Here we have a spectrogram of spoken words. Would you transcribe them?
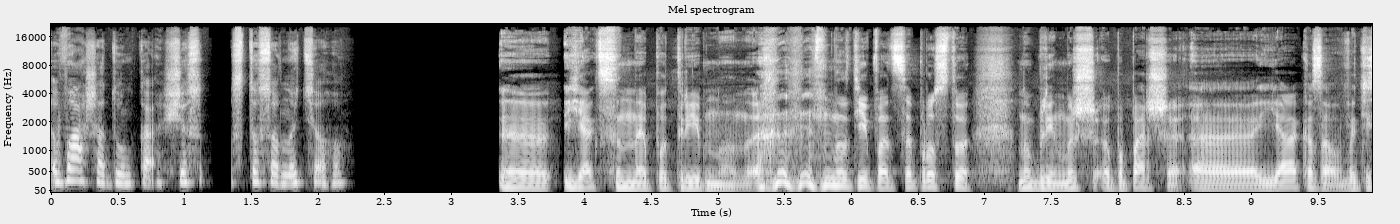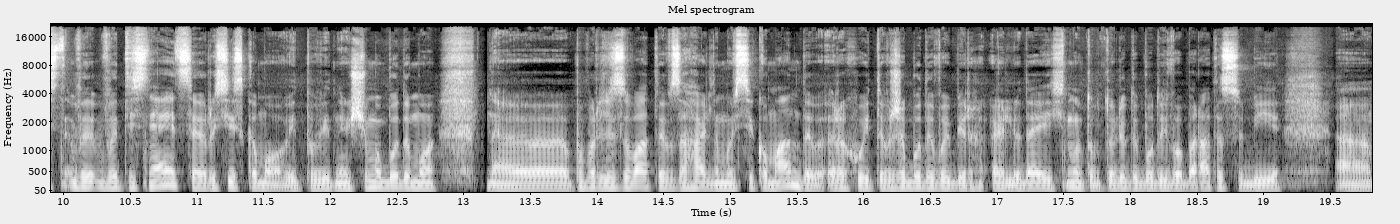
ваша думка, що стосовно цього? Е, як це не потрібно? ну, типа, це просто. Ну блін, ми ж, по-перше, е, я казав, витісня, витісняється російська мова. Відповідно, якщо ми будемо е, популяризувати в загальному всі команди, рахуйте, вже буде вибір е, людей. Ну тобто люди будуть вибирати собі е,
